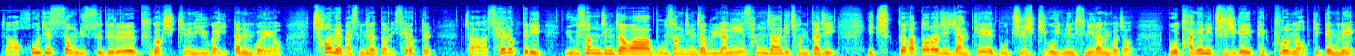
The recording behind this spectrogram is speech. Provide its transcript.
자, 호재성 뉴스들을 부각시키는 이유가 있다는 거예요. 처음에 말씀드렸던 이 세력들. 자, 세력들이 유상증자와 무상증자 물량이 상장하기 전까지 이 주가가 떨어지지 않게 노출시키고 있는 중이라는 거죠. 뭐 당연히 주식의 100%는 없기 때문에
